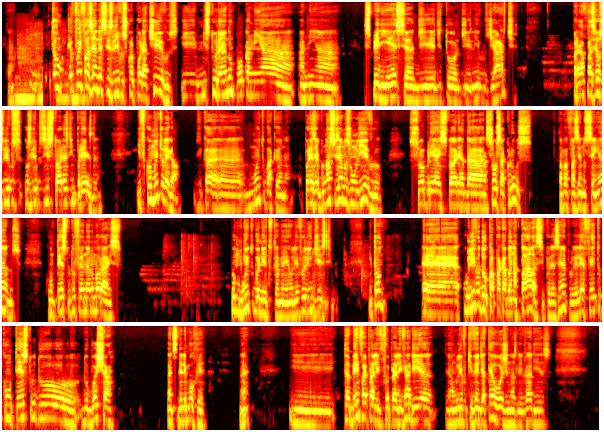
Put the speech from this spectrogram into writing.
Tá? Então, eu fui fazendo esses livros corporativos e misturando um pouco a minha, a minha experiência de editor de livros de arte para fazer os livros, os livros de histórias de empresa. E ficou muito legal, fica uh, muito bacana. Por exemplo, nós fizemos um livro sobre a história da Souza Cruz, estava fazendo 100 anos, com o texto do Fernando Moraes. Ficou muito bonito também, é um livro lindíssimo. Então, é, o livro do Copacabana Palace, por exemplo, ele é feito com o texto do, do Boixá, antes dele morrer, né? E também foi para foi para a livraria, é um livro que vende até hoje nas livrarias.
